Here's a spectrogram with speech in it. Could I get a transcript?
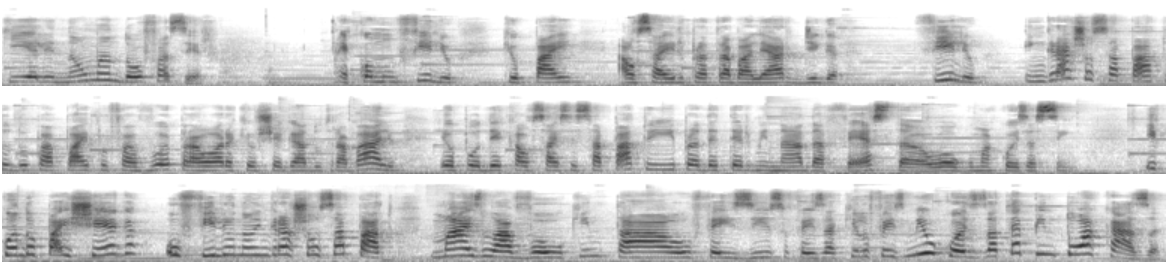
que ele não mandou fazer. É como um filho que o pai, ao sair para trabalhar, diga: Filho, engraxa o sapato do papai, por favor, para a hora que eu chegar do trabalho, eu poder calçar esse sapato e ir para determinada festa ou alguma coisa assim. E quando o pai chega, o filho não engraxou o sapato, mas lavou o quintal, fez isso, fez aquilo, fez mil coisas, até pintou a casa.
